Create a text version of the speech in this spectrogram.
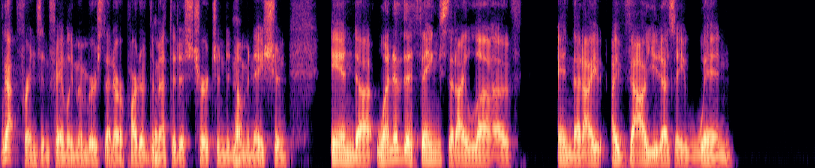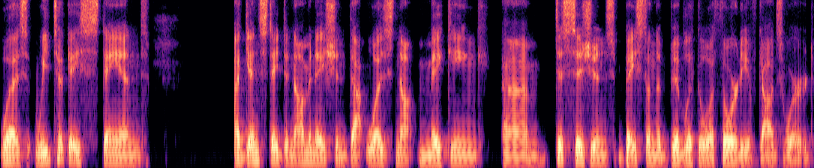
i've got friends and family members that are part of the Yep. methodist church and denomination and uh, one of the things that i love and that i i valued as a win was we took a stand against a denomination that was not making um, decisions based on the biblical authority of God's word.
